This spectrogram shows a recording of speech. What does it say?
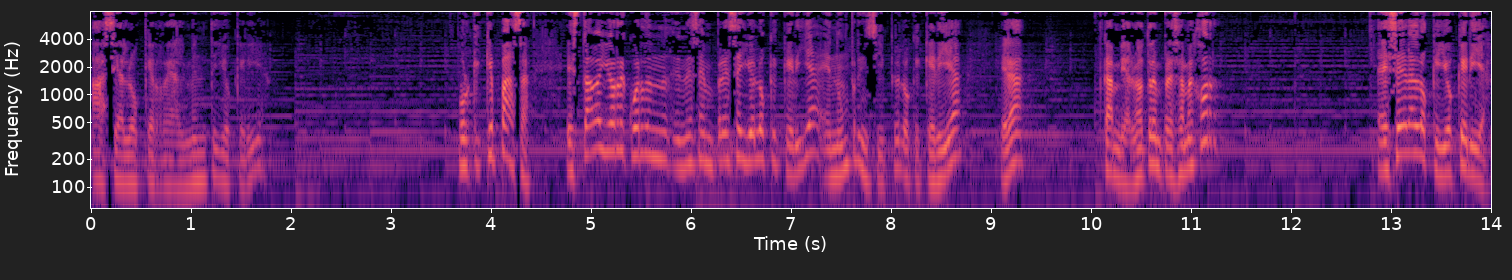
hacia lo que realmente yo quería. Porque ¿qué pasa? Estaba yo recuerdo en, esa empresa y yo lo que quería, en un principio, lo que quería era cambiarme a otra empresa mejor. Ese era lo que yo quería.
